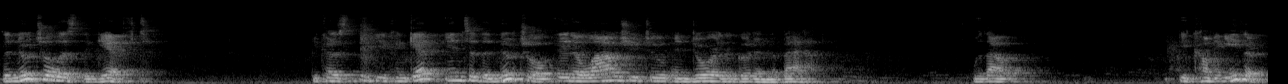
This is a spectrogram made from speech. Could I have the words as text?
The neutral is the gift. Because if you can get into the neutral, it allows you to endure the good and the bad without becoming either.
